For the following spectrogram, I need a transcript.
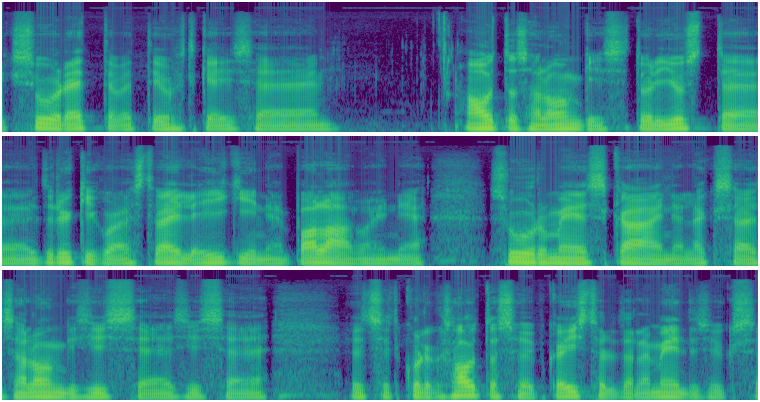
üks suur ettevõtte juht käis äh, autosalongis, tuli just äh, trükikojast välja, higine, palav, on ju, suur mees ka, on ju, läks salongi sisse ja siis äh, ütles, et kuule, kas autosse võib ka istuda, talle meeldis üks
